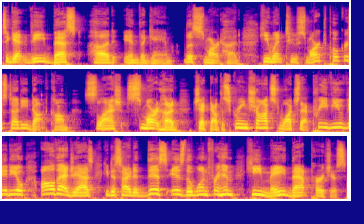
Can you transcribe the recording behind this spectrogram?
to get the best HUD in the game, the Smart HUD. He went to smartpokerstudy.com slash smarthud, checked out the screenshots, watched that preview video, all that jazz. He decided this is the one for him. He made that purchase.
